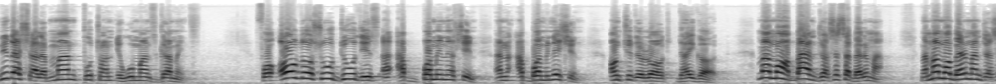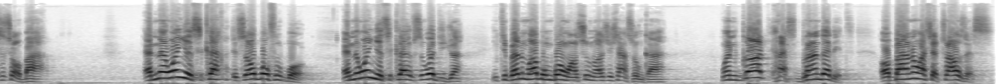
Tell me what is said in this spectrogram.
neither shall a man put on a woman's garment. For all those who do this are abomination, an abomination unto the Lord thy God. Mama ɔbaa ndrɔse sɛ na mama ɔbarima ndrɔse sɛ ɔbaa. Ɛnɛ wɔnyɛ sika sɛ ɔbɔ football. Ɛnɛ wɔnyɛ sika sɛ wɔdi dwa. Nti barima wabɔnbɔn wɔn aso na ɔhyehyɛ asonkaa. When God has branded it, or ɔbaa na wahyɛ trousers.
